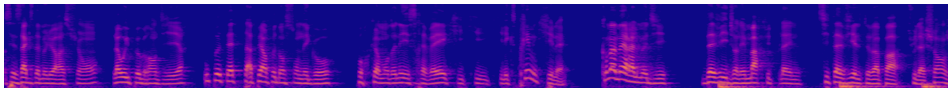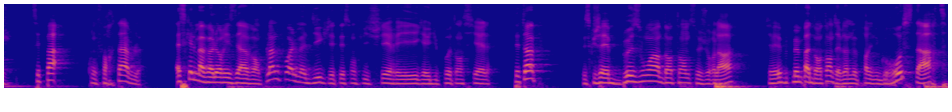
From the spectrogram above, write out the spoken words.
ses axes d'amélioration, là où il peut grandir, ou peut-être taper un peu dans son ego pour qu'à un moment donné, il se réveille, qu'il exprime qui il est. Quand ma mère, elle me dit David, j'en ai marre tu te plaignes. Si ta vie, elle te va pas, tu la changes. C'est pas confortable. Est-ce qu'elle m'a valorisé avant? Plein de fois, elle m'a dit que j'étais son fils chéri, qu'il y a eu du potentiel. C'est top. Mais ce que j'avais besoin d'entendre ce jour-là, j'avais même pas d'entendre, j'avais besoin de me prendre une grosse start.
